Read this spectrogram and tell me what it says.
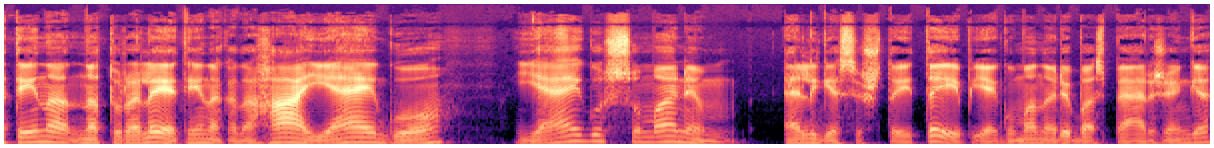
ateina, natūraliai ateina, kad, aha, jeigu, jeigu su manim elgesi štai taip, jeigu mano ribas peržengia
